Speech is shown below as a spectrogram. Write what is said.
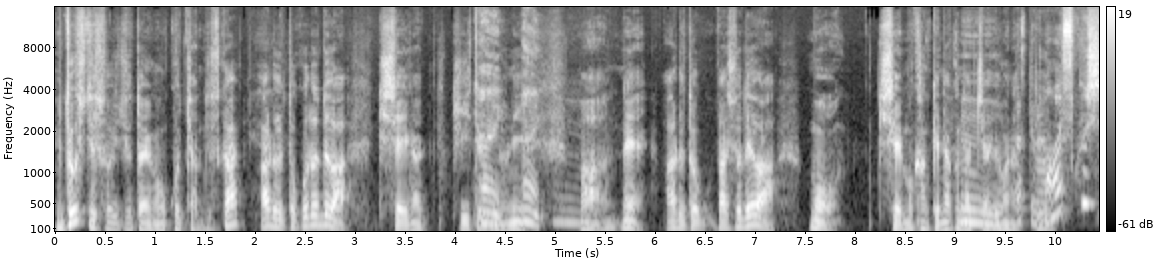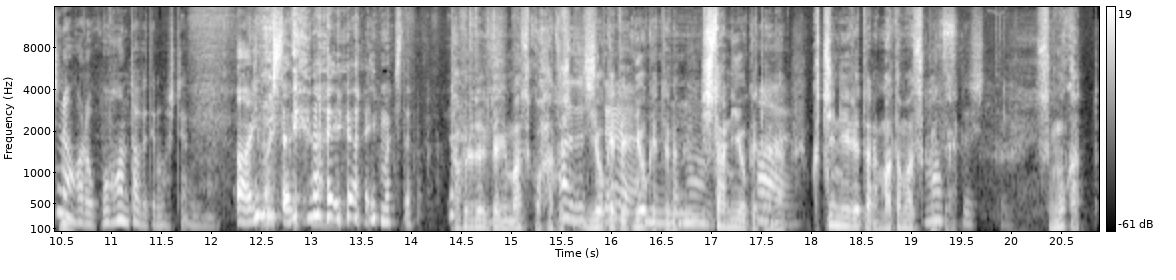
どうしてそういう状態が起こっちゃうんですか？あるところでは規制が効いてるのに、はい。はい。まあねあると場所ではもう規制も関係なくなっちゃうようだなっていう、ってマスクしながらご飯食べてましたよね。あありましたね。はいありました。食べる時だけマスクを外して外して避けて避けてね、うん下に避けてね、はい口に入れたらまたマスクみマたいなスクして。すごかった。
